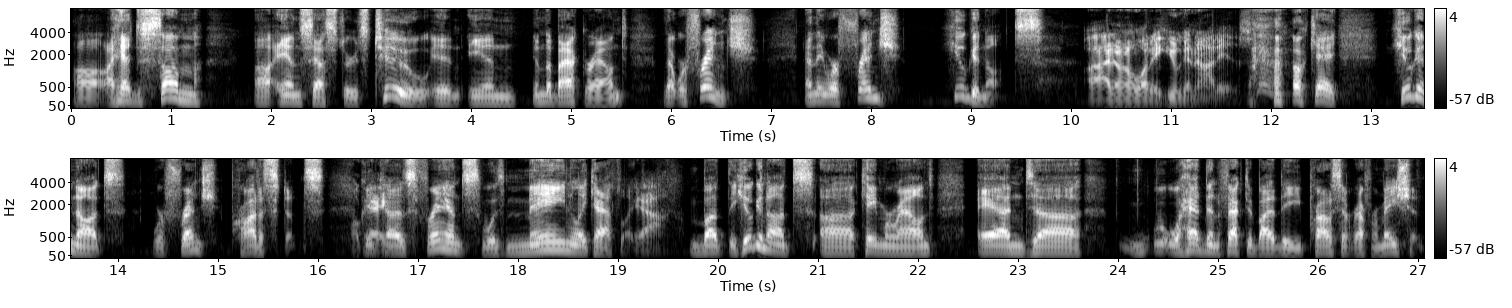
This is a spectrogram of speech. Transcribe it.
Uh, I had some uh, ancestors too in, in, in the background that were French, and they were French Huguenots. I don't know what a Huguenot is. okay, Huguenots were French Protestants. Okay. Because France was mainly Catholic. Yeah. But the Huguenots uh, came around and uh, had been affected by the Protestant Reformation.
